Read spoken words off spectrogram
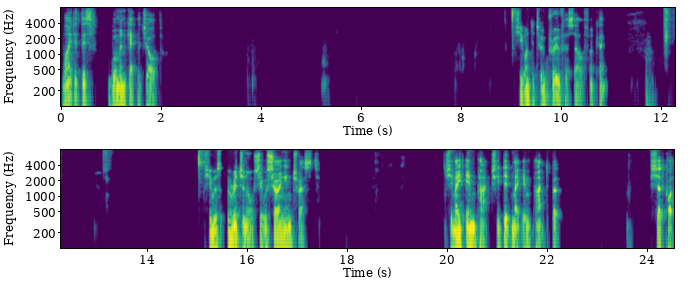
Why did this woman get the job? She wanted to improve herself, okay? She was original, she was showing interest she made impact. She did make impact, but she had quite.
